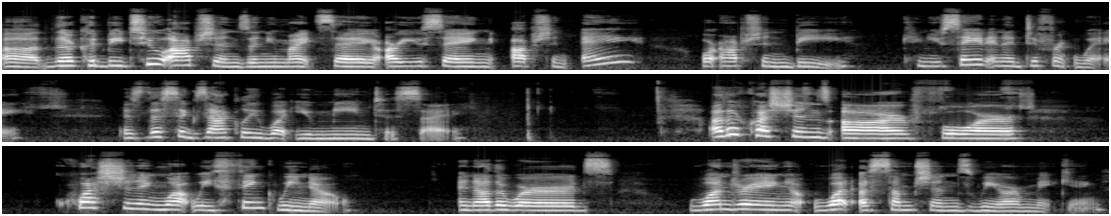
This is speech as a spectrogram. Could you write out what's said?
Uh, there could be two options, and you might say, Are you saying option A or option B? Can you say it in a different way? Is this exactly what you mean to say? Other questions are for questioning what we think we know. In other words, wondering what assumptions we are making.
